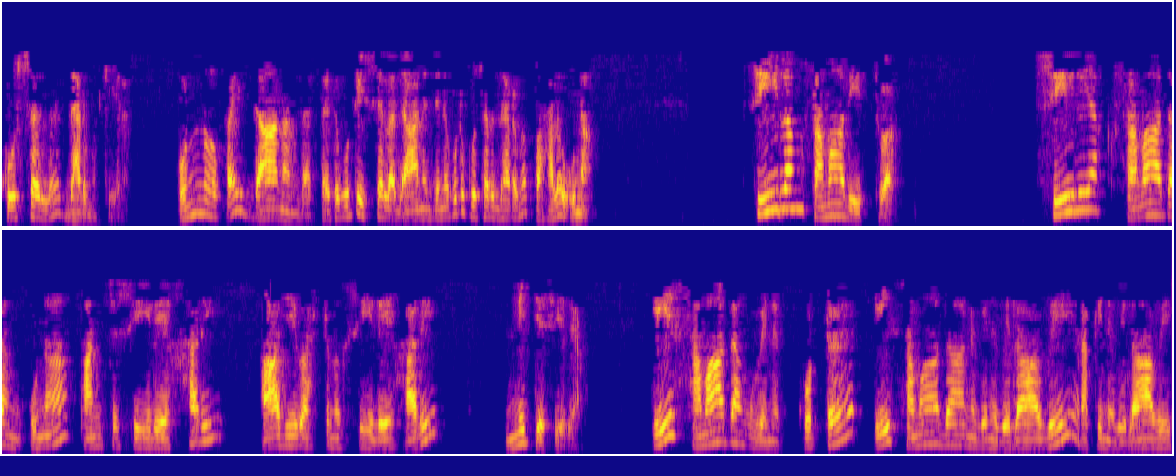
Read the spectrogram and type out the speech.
කුසල ධර්ම කියලා. ඔන්න ඔකයි දානන් දත්ත. එතකොට ඉස්සෙල්ලා දාන දෙනකොට කුසල ධර්ම පහළ වුණා. සීලං සමාධිත්වා සීලයක් සමාදන් වුණා පංච සීලයේ හරි ආජීවශ්‍රමක සීලයේ හරි නිත්‍ය සීලයක්. ඒ සමාදන් වෙනකොට ඒ සමාදාන වෙන වෙලාවේ රකින්න වෙලාවේ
